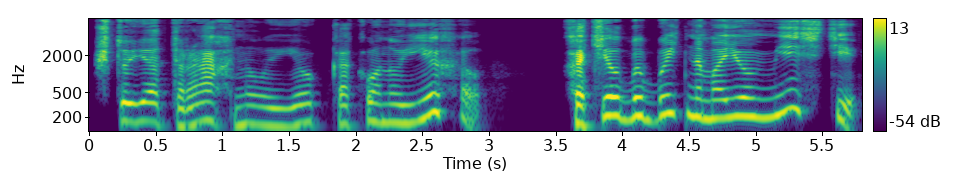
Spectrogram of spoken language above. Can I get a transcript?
Что я трахнул ее, как он уехал? Хотел бы быть на моем месте?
